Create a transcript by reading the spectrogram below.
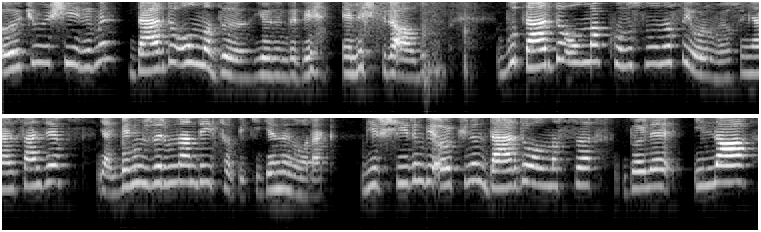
Öykümün şiirimin derdi olmadığı yönünde bir eleştiri aldım. Bu derdi olmak konusunu nasıl yorumluyorsun? Yani sence yani benim üzerimden değil tabii ki genel olarak. Bir şiirin bir öykünün derdi olması böyle illa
